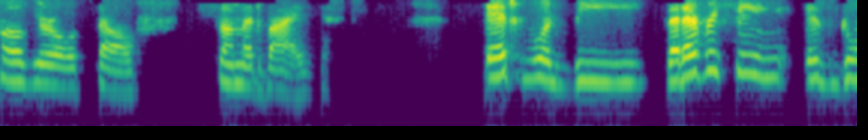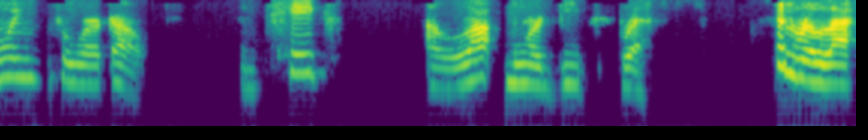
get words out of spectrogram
12-year-old self some advice, it would be that everything is going to work out and take a lot more deep breaths and relax.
